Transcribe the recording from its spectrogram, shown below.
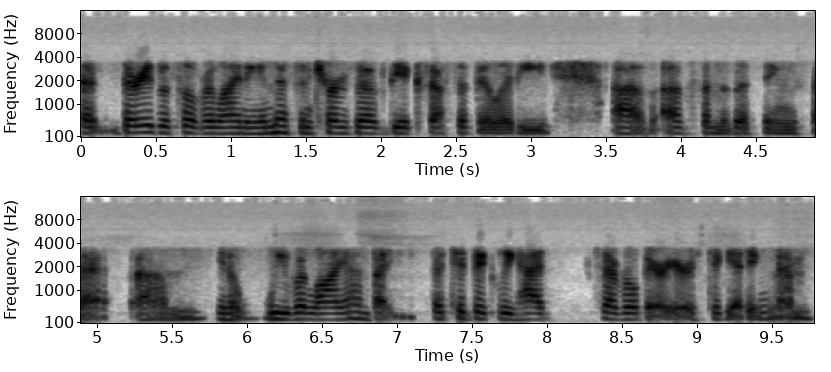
that there is a silver lining in this in terms of the accessibility of, of some of the things that um, you know we rely on, but but typically had several barriers to getting them.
